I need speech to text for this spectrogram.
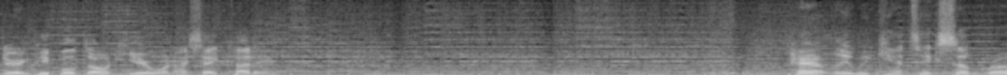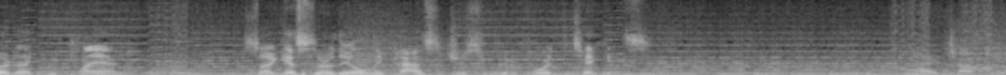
Enduring people don't hear when I say cutting. Apparently, we can't take Silk Road like we planned. So I guess they're the only passengers who could afford the tickets. I talk to you.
